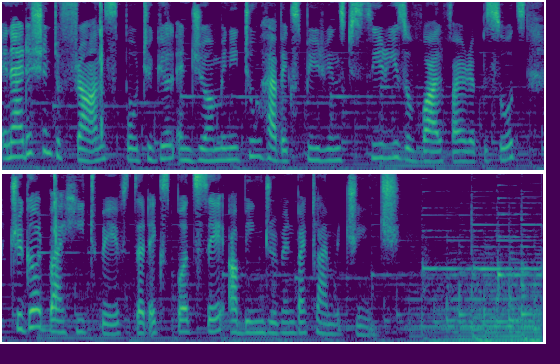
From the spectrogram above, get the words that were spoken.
In addition to France, Portugal and Germany too have experienced a series of wildfire episodes triggered by heat waves that experts say are being driven by climate change. Thank you.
